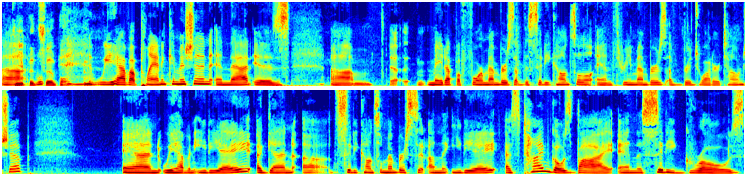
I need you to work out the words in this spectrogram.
Uh, keep it simple. We have a planning commission and that is um, uh, made up of four members of the city council and three members of bridgewater township and we have an EDA. Again, uh, city council members sit on the EDA. As time goes by and the city grows,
